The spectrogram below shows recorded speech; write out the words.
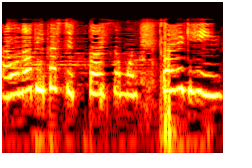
I will not be bested by someone, by a game.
